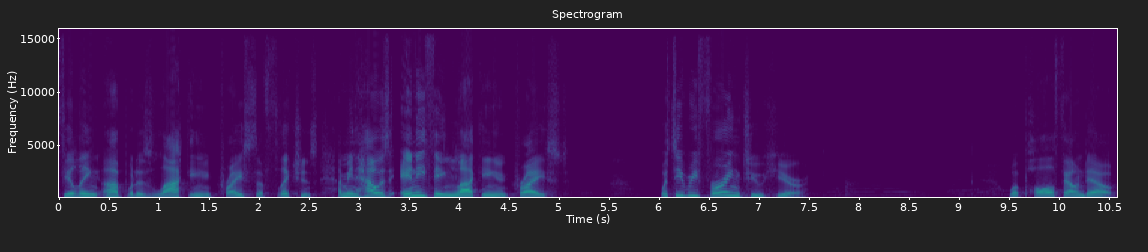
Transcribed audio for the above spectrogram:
filling up what is lacking in Christ's afflictions? I mean, how is anything lacking in Christ? What's he referring to here? What Paul found out,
